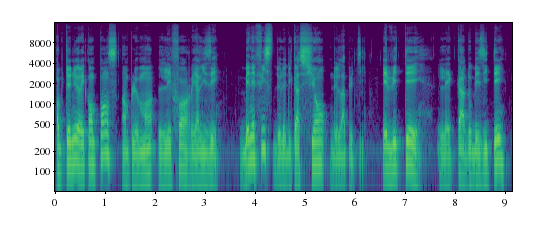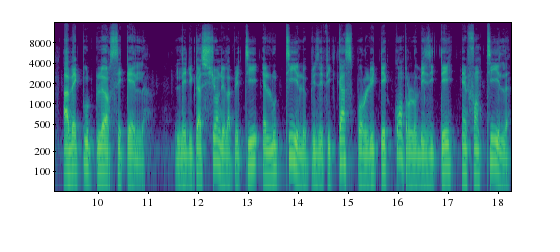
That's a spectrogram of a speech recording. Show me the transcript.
obtenus récompensent amplement l'effort réalisé. Bénéfice de l'éducation de l'appétit. Éviter les cas d'obésité avec toutes leurs séquelles. L'éducation de l'appétit est l'outil le plus efficace pour lutter contre l'obésité infantile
